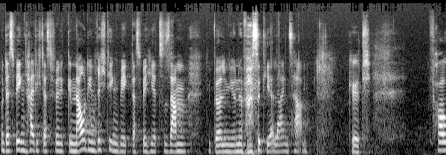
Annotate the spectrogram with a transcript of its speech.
Und deswegen halte ich das für genau den richtigen Weg, dass wir hier zusammen die Berlin University Alliance haben. Gut. Frau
